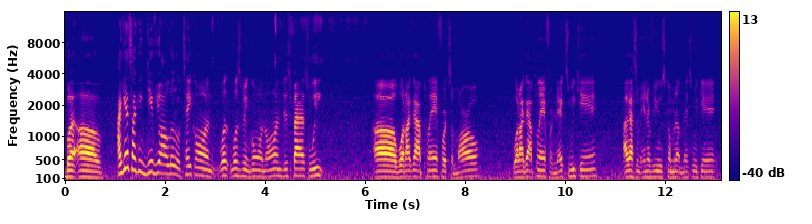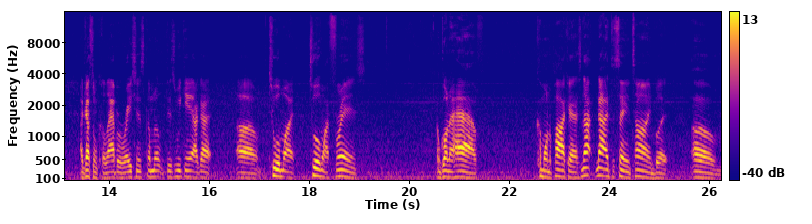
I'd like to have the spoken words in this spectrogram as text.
But uh, I guess I can give y'all a little take on what, what's been going on this past week. Uh, what I got planned for tomorrow. What I got planned for next weekend. I got some interviews coming up next weekend. I got some collaborations coming up this weekend. I got uh, two of my two of my friends. I'm gonna have come on the podcast. Not not at the same time, but um,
